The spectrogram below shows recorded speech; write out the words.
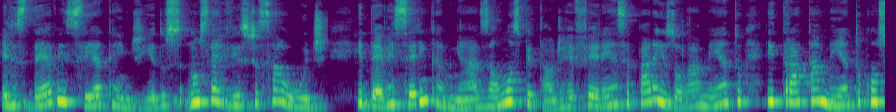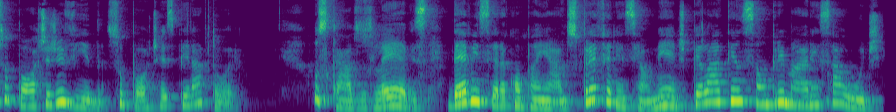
eles devem ser atendidos num serviço de saúde e devem ser encaminhados a um hospital de referência para isolamento e tratamento com suporte de vida, suporte respiratório. Os casos leves devem ser acompanhados preferencialmente pela atenção primária em saúde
